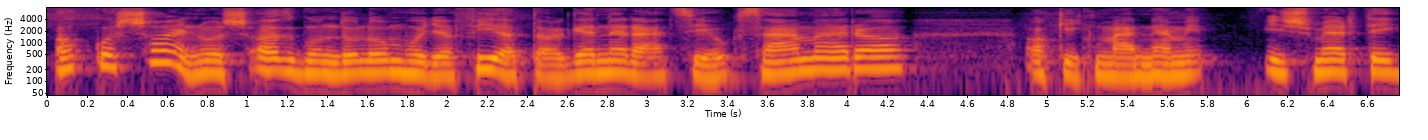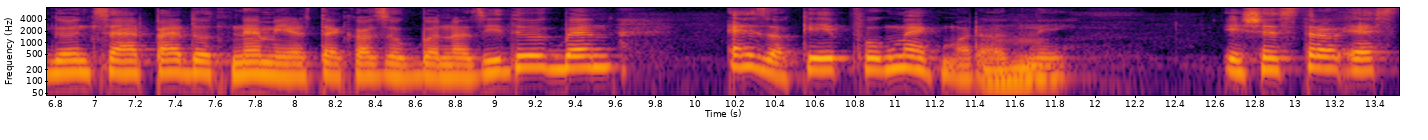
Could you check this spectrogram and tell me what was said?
akkor sajnos azt gondolom, hogy a fiatal generációk számára, akik már nem ismerték Gönc Árpádot, nem éltek azokban az időkben, ez a kép fog megmaradni. Uh-huh. És ezt, ezt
